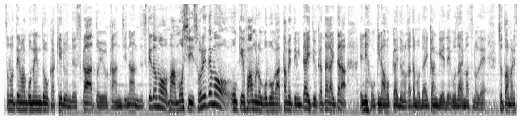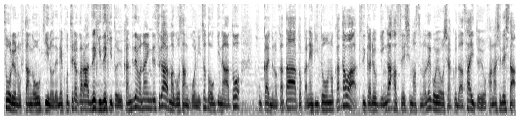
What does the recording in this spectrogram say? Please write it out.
その点はご面倒かけるんですかという感じなんですけども、まあもしそれでも OK ファームのごぼうが食べてみたいという方がいたら、えー、ね、沖縄北海道の方も大歓迎でございますので、ちょっとあまり送料の負担が大きいのでね、こちらからぜひぜひという感じではないんですが、まあご参考に、ちょっと沖縄と北海道の方とかね、離島の方は追加料金が発生しますのでご容赦くださいというお話でした。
